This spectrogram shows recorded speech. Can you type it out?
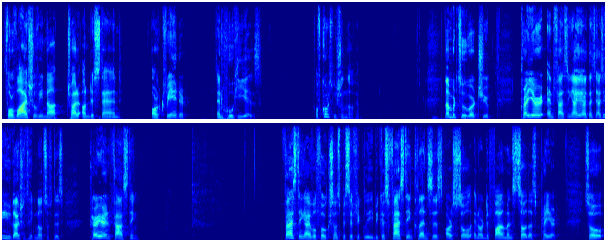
For why should we not try to understand our Creator and who He is? Of course, we should know Him. Number two virtue prayer and fasting. I, I, I think you guys should take notes of this. Prayer and fasting. Fasting, I will focus on specifically because fasting cleanses our soul and our defilements, so does prayer. So,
